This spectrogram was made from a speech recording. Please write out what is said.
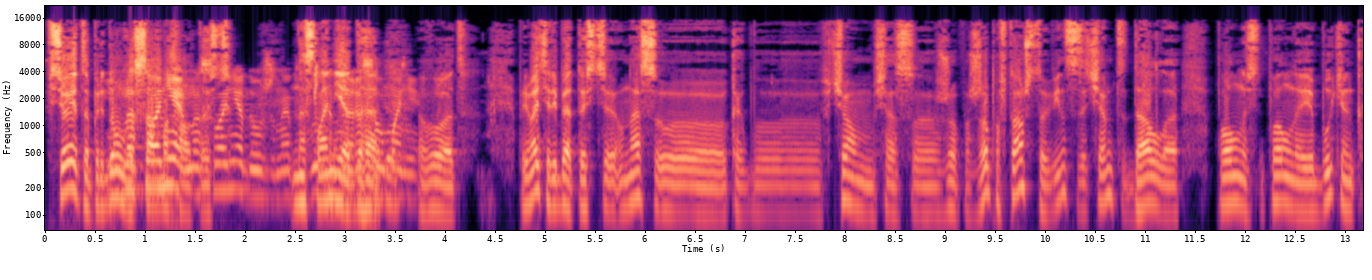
Все это придумал на сам слоне, Махал. На есть, слоне должен. Это на слоне, да. Вот. Понимаете, ребят, то есть у нас э, как бы в чем сейчас э, жопа? Жопа в том, что Винс зачем-то дал полностью, полный букинг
